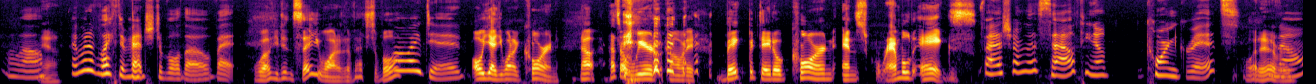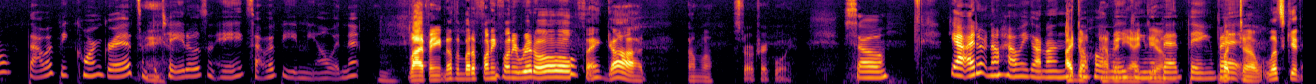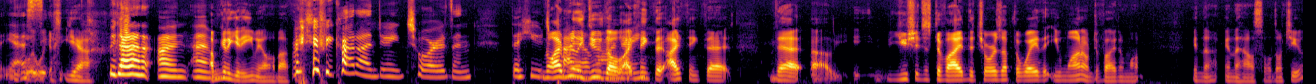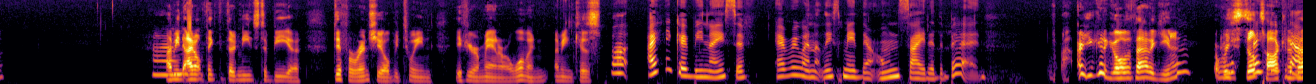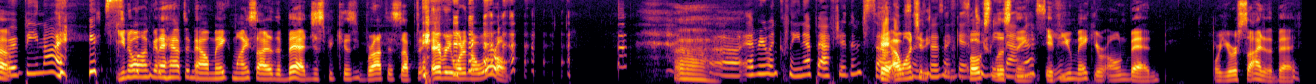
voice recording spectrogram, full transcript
well, yeah. I would have liked a vegetable though, but Well, you didn't say you wanted a vegetable. oh, I did. Oh yeah, you wanted corn. Now that's a weird combination: baked potato, corn, and scrambled eggs. Fresh from the south, you know, corn grits. Whatever. You know, that would be corn grits and Man. potatoes and eggs. That would be a meal, wouldn't it? Hmm. Life ain't nothing but a funny, funny riddle. Thank God, I'm a Star Trek boy. So, yeah, I don't know how we got on I the don't whole have any making idea. the bed thing, But, but, uh, let's get. yes. w- Yeah, we got on on. Um, I'm gonna get email about this. we got on doing chores and the huge. no, I really do though. I think that I think that that uh, you should just divide the chores up the way that you want to divide them up in the in the household, don't you? I mean, Um, I don't think that there needs to be a differential between if you're a man or a woman. I mean, because Well, I think it'd be nice if everyone at least made their own side of the bed. are you going to go with that again? Are we I- still I talking that about? would be nice. You know, I'm going to have to now make my side of the bed just because you brought this up to everyone in the world. Uh, everyone clean up after themselves. Okay, I want you to, folks to listening, if you make your own bed or your side of the bed,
